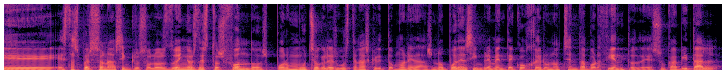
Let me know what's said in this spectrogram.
eh, estas personas, incluso los dueños de estos fondos, por mucho que les gusten las criptomonedas, no pueden simplemente coger un 80% de su capital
